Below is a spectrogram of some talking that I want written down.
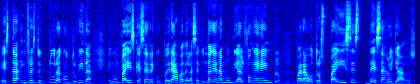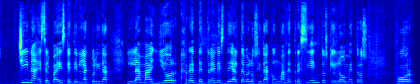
Esta infraestructura construida en un país que se recuperaba de la Segunda Guerra Mundial fue un ejemplo para otros países desarrollados. China es el país que tiene en la actualidad la mayor red de trenes de alta velocidad con más de 300 kilómetros por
